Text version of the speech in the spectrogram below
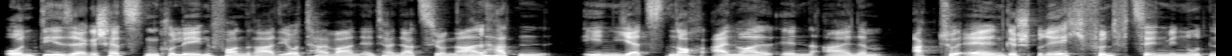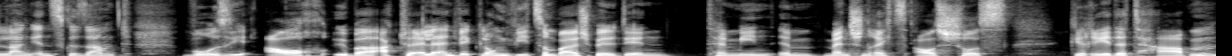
Und die sehr geschätzten Kollegen von Radio Taiwan International hatten ihn jetzt noch einmal in einem aktuellen Gespräch, 15 Minuten lang insgesamt, wo sie auch über aktuelle Entwicklungen, wie zum Beispiel den Termin im Menschenrechtsausschuss geredet haben.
